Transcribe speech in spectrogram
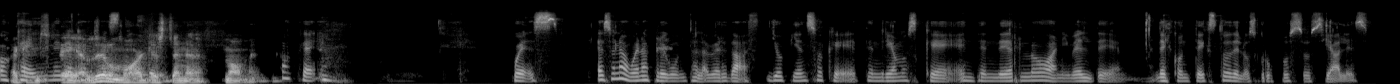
okay, I can say a little more just in a moment. Okay. Pues es una buena pregunta, la verdad. Yo pienso que tendríamos que entenderlo a nivel de, del contexto de los grupos sociales.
